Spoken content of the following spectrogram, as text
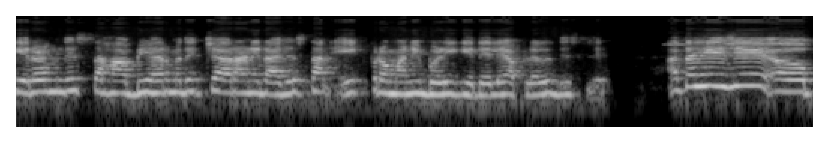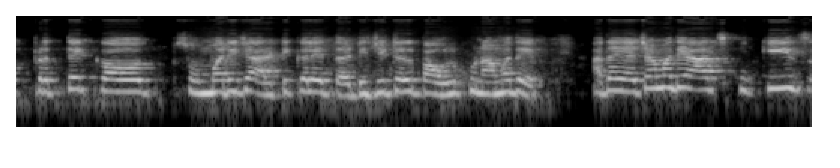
केरळमध्ये सहा बिहारमध्ये चार आणि राजस्थान एक प्रमाणे बळी गेलेले आपल्याला दिसले. आता हे जे प्रत्येक सोमवारी जे आर्टिकल येतं डिजिटल पाऊल खुणामध्ये आता याच्यामध्ये आज कुकीज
